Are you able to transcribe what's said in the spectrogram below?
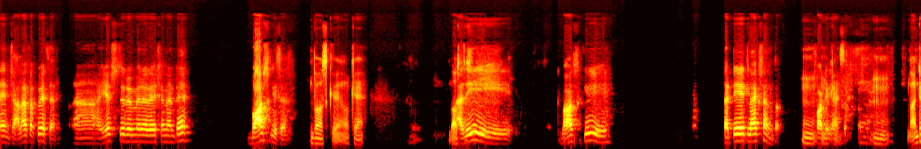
నేను చాలా తక్కువే సార్. హైయెస్ట్ రెమ్యునరేషన్ అంటే బాస్కి సార్. బాస్కి ఓకే. అది బాస్కి థర్టీ ఎయిట్ ల్యాక్స్ అంత ఫార్టీ ల్యాక్స్ అంటే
